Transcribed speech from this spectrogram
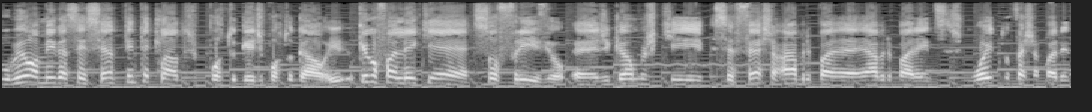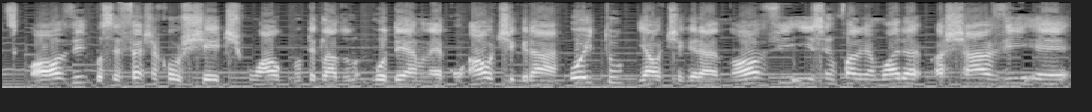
o meu Amiga 600 tem teclado de português de Portugal. E o que eu falei que é sofrível? É, digamos que você fecha, abre, é, abre parênteses 8, fecha parênteses 9, você fecha colchetes com algo, um teclado moderno, né? Com Alt Gra 8 e Alt Gra 9, e se não fala a memória, a chave é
